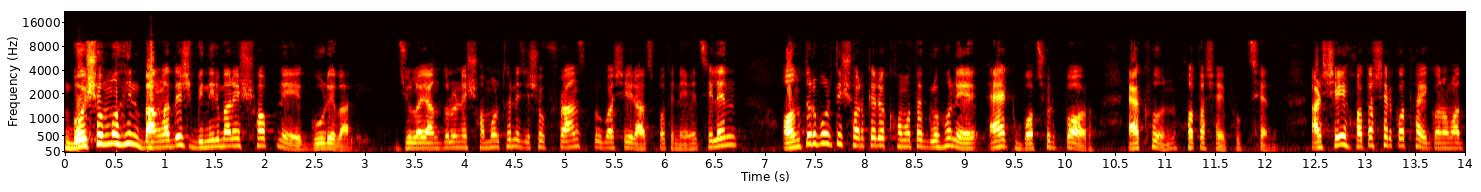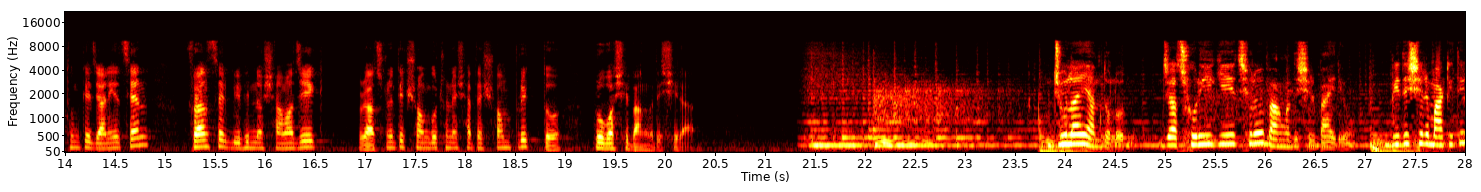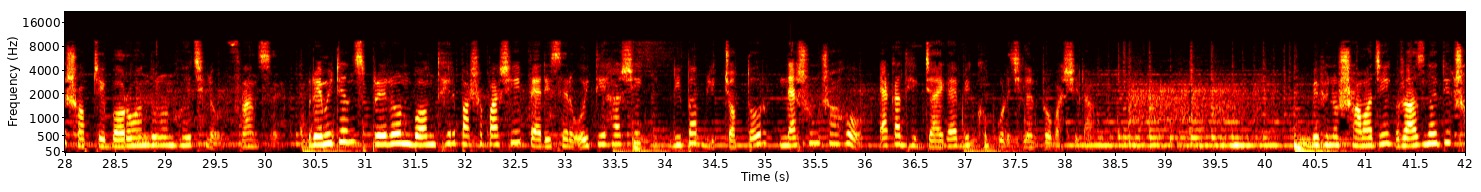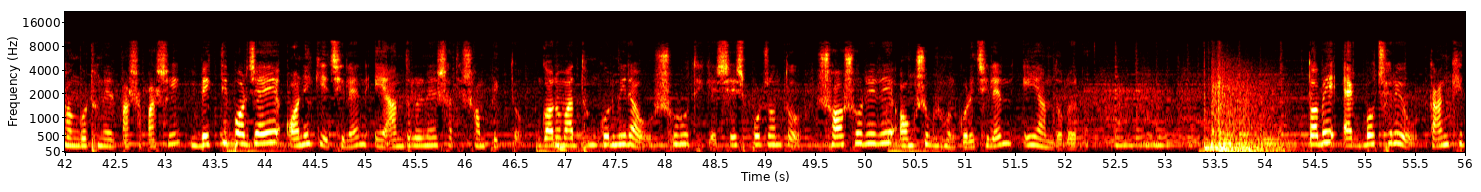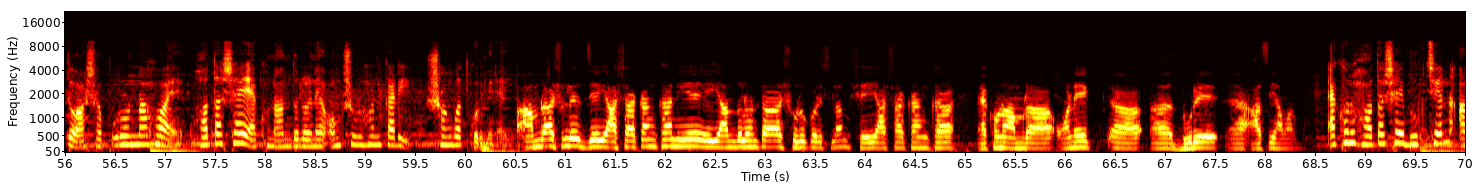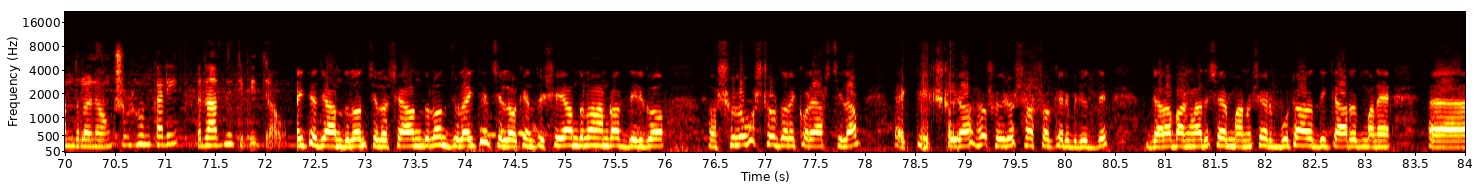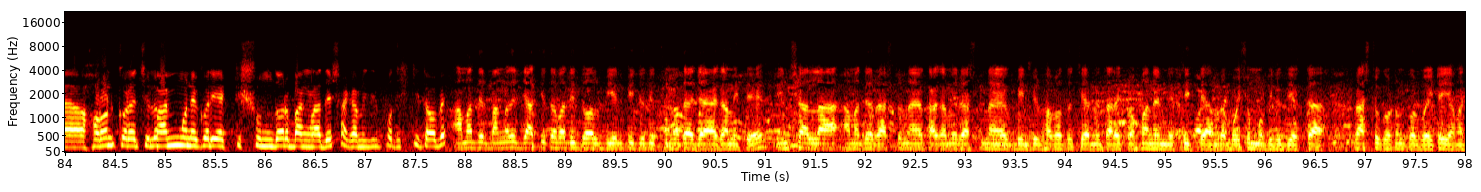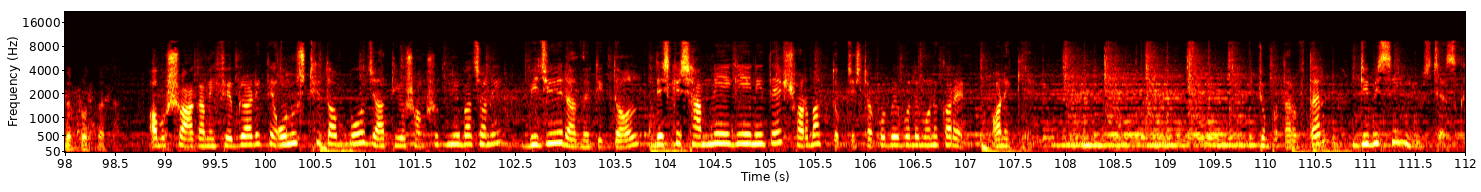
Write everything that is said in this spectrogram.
বৈষম্যহীন বাংলাদেশ বিনির্মাণের স্বপ্নে গুড়ে বালি। জুলাই আন্দোলনের সমর্থনে যেসব ফ্রান্স প্রবাসী রাজপথে নেমেছিলেন, অন্তর্বর্তী সরকারের ক্ষমতা গ্রহণের এক বছর পর এখন হতাশায় ভুগছেন। আর সেই হতাশার কথাই গণমাধ্যমকে জানিয়েছেন ফ্রান্সের বিভিন্ন সামাজিক, রাজনৈতিক সংগঠনের সাথে সম্পৃক্ত প্রবাসী বাংলাদেশিরা। জুলাই আন্দোলন। যা ছড়িয়ে গিয়েছিল বাংলাদেশের বাইরেও। বিদেশের মাটিতে সবচেয়ে বড় আন্দোলন হয়েছিল ফ্রান্সে। রেমিটেন্স প্রেরণ বন্ধের পাশাপাশি প্যারিসের ঐতিহাসিক রিপাবলিক চত্বর ন্যাশন সহ একাধিক জায়গায় বিক্ষোভ করেছিলেন প্রবাসীরা। বিভিন্ন সামাজিক, রাজনৈতিক সংগঠনের পাশাপাশি ব্যক্তি পর্যায়ে অনেকেই ছিলেন এই আন্দোলনের সাথে সম্পৃক্ত। গণমাধ্যম কর্মীরাও শুরু থেকে শেষ পর্যন্ত সশরীরে অংশগ্রহণ করেছিলেন এই আন্দোলনে। তবে এক বছরেও কাঙ্ক্ষিত আশা পূরণ না হয় হতাশায় এখন আন্দোলনে অংশগ্রহণকারী সংবাদকর্মীরাই। আমরা আসলে যেই আশা আকাঙ্ক্ষা নিয়ে এই আন্দোলনটা শুরু করেছিলাম, সেই আশা আকাঙ্ক্ষা এখনও আমরা অনেক দূরে আছি আমার এখন হতাশায় ভুগছেন আন্দোলনে অংশগ্রহণকারী রাজনীতিবিদরাও। জুলাইতে যে আন্দোলন ছিল সে আন্দোলন জুলাইতে ছিল কিন্তু সেই আন্দোলন আমরা দীর্ঘ ষোলো বছর ধরে করে আসছিলাম। একটি স্বৈরা- স্বৈর শাসকের বিরুদ্ধে যারা বাংলাদেশের মানুষের ভোটাধিকার মানে হরণ করেছিল। আমি মনে করি একটি সুন্দর বাংলাদেশ আগামী দিন প্রতিষ্ঠিত হবে। আমাদের বাংলাদেশ জাতীয়তাবাদী দল বিএনপি যদি ক্ষমতায় যায় আগামীতে ইনশাআল্লাহ আমাদের রাষ্ট্রনায়ক আগামী রাষ্ট্রনায়ক বিএনপির ভারপ্রাপ্ত চেয়ারম্যান তারেক রহমানের নেতৃত্বে আমরা বৈষম্য বিরোধী একটা রাষ্ট্র গঠন করব এটাই আমাদের প্রত্যাশা। অবশ্য আগামী ফেব্রুয়ারিতে অনুষ্ঠিতব্য জাতীয় সংসদ নির্বাচনে বিজয়ী রাজনৈতিক দল দেশকে সামনে এগিয়ে নিতে সর্বাত্মক চেষ্টা করবে বলে মনে করেন অনেকে। DBC news desk.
